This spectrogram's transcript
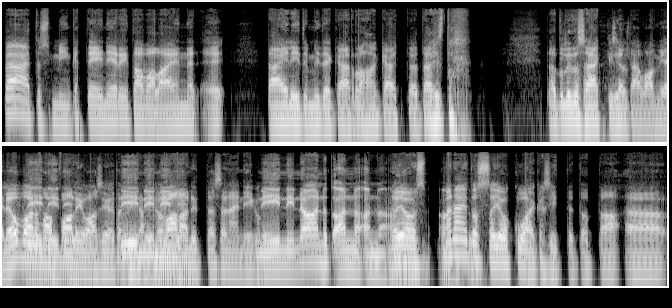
päätös, minkä tein eri tavalla ennen. Ei, tää ei liity mitenkään rahan käyttöön. Tää, siis to, tää tuli tuossa äkkiseltään vaan mieleen. On varmaan Niin, niin, paljon niin. asioita, Niin, mitä niin, mä niin, niin. nyt tässä näin. Niinku, Niin, niin, no anna, anna, anna. no joo, anna, mä näin tuossa joku aika sitten tota, ää,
